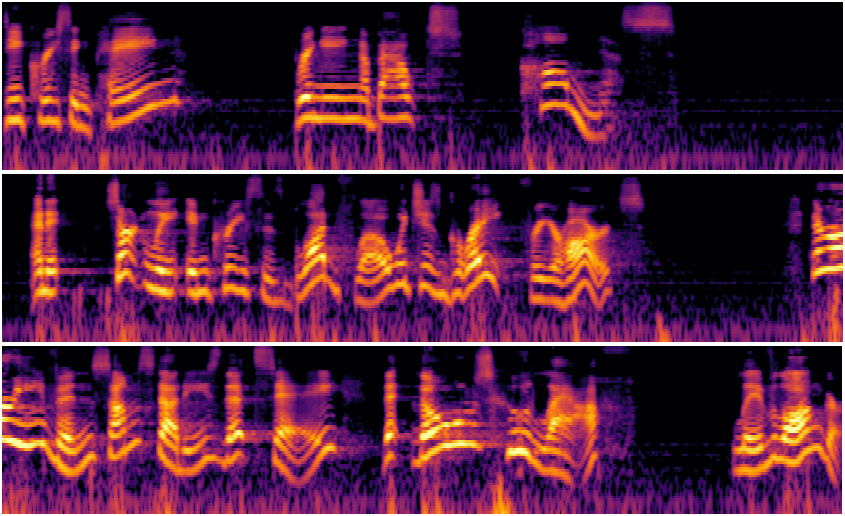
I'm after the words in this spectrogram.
decreasing pain, bringing about calmness. And it certainly increases blood flow, which is great for your heart. There are even some studies that say that those who laugh live longer.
